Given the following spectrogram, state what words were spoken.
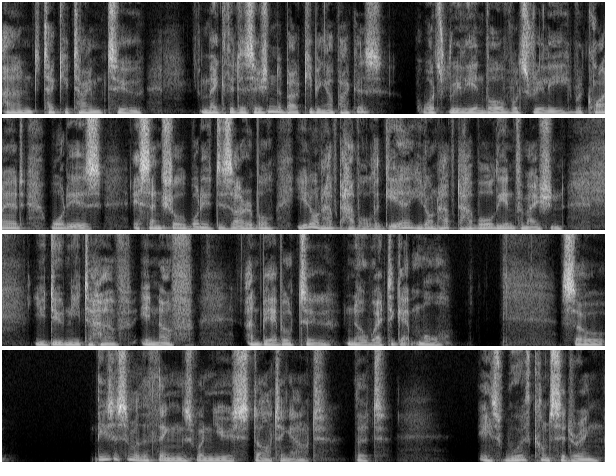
and take your time to make the decision about keeping alpacas. What's really involved, what's really required, what is essential, what is desirable. You don't have to have all the gear, you don't have to have all the information. You do need to have enough and be able to know where to get more. So, these are some of the things when you're starting out that it's worth considering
